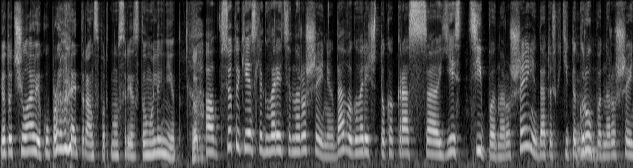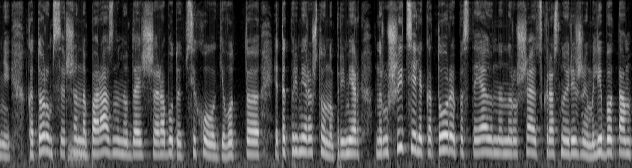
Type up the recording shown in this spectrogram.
этот человек управлять транспортным средством или нет. А все-таки, если говорить о нарушениях, да, вы говорите, что как раз э, есть типы нарушений, да, то есть какие-то группы нарушений, которым совершенно по-разному дальше работают психологи. Вот э, это, к примеру, что? Например, нарушители, которые постоянно нарушают скоростной режим, либо там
